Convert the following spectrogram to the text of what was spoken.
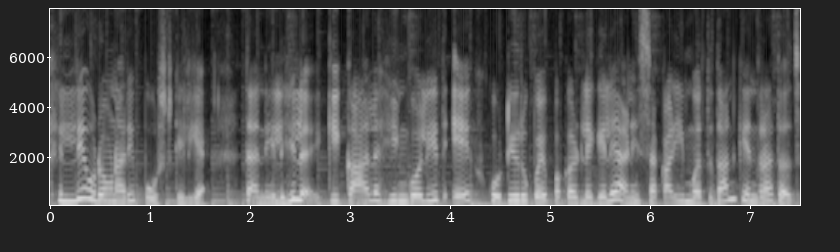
खिल्ली उडवणारी पोस्ट केली आहे. त्यांनी लिहिलंय की काल हिंगोलीत एक कोटी रुपये पकडले गेले आणि सकाळी मतदान केंद्रातच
